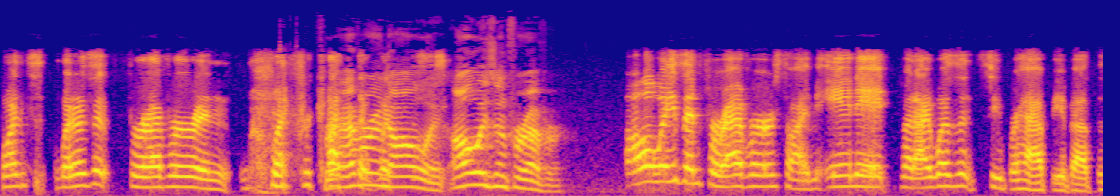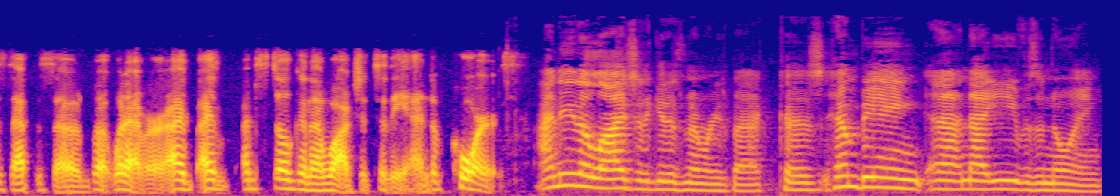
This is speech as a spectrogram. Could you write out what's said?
once, what is it? Forever and oh, I forgot. Forever and always, always and forever. Always and forever. So I'm in it, but I wasn't super happy about this episode. But whatever. I, I, I'm still going to watch it to the end, of course. I need Elijah to get his memories back because him being naive is annoying.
